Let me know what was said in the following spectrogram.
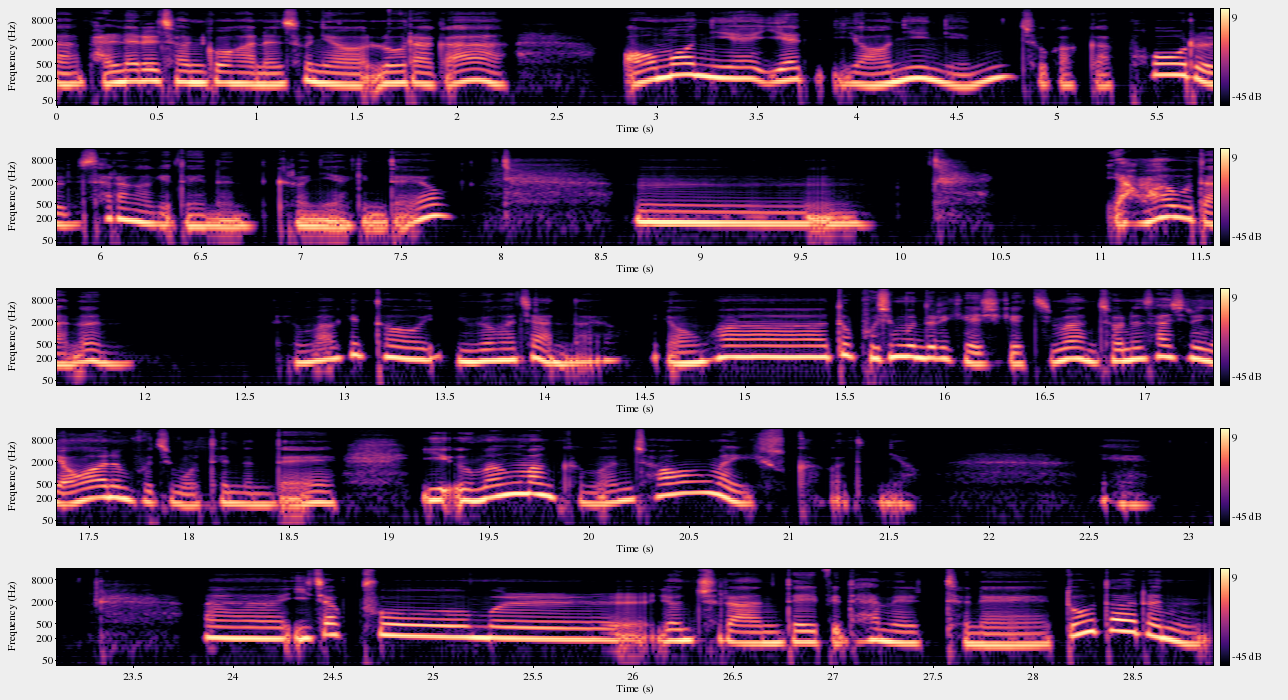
아, 발레를 전공하는 소녀 로라가 어머니의 옛 연인인 조각가 폴을 사랑하게 되는 그런 이야기인데요. 음, 영화보다는 음악이 더 유명하지 않나요? 영화도 보신 분들이 계시겠지만 저는 사실은 영화는 보지 못했는데 이 음악만큼은 정말 익숙하거든요. 예. 아, 이 작품을 연출한 데이비드 해밀튼의 또 다른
